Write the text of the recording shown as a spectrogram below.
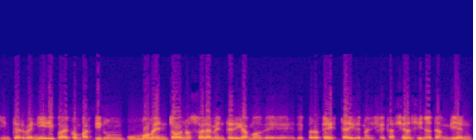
intervenir y poder compartir un, momento no solamente, digamos, de, de protesta y de manifestación, sino también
